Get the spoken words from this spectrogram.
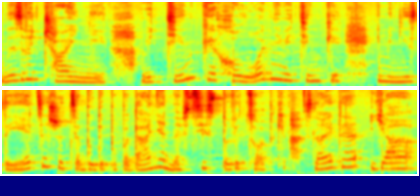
незвичайні відтінки, холодні відтінки. І мені здається, що це буде попадання на всі 100%. Знаєте, я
